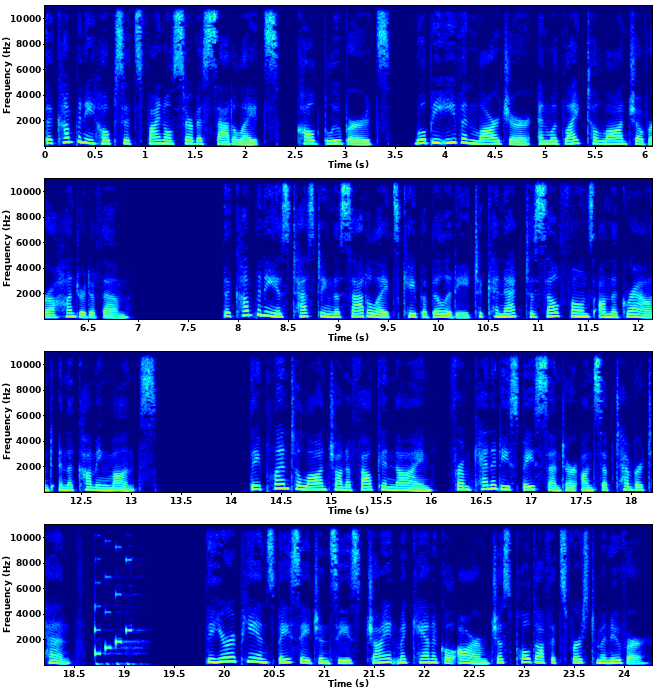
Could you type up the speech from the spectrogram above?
The company hopes its final service satellites, called Bluebirds, will be even larger and would like to launch over a hundred of them. The company is testing the satellite's capability to connect to cell phones on the ground in the coming months. They plan to launch on a Falcon 9 from Kennedy Space Center on September 10. The European Space Agency's giant mechanical arm just pulled off its first maneuver,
